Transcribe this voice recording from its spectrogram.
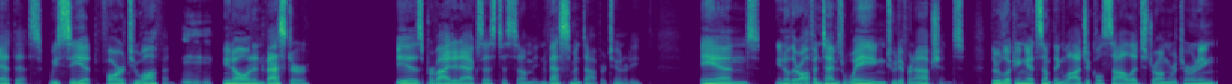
at this. We see it far too often. mhm, You know, an investor is provided access to some investment opportunity, and you know, they're oftentimes weighing two different options. They're looking at something logical, solid, strong returning,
